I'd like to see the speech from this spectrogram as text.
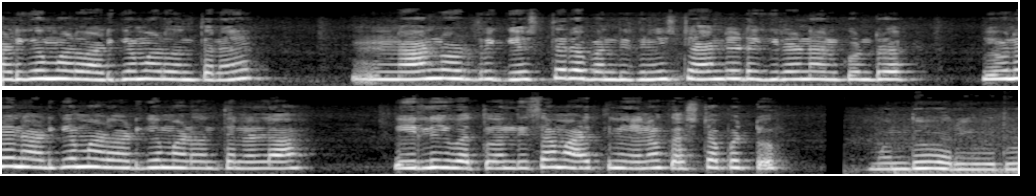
ಅಡುಗೆ ಮಾಡು ಅಡುಗೆ ಮಾಡು ಅಂತಾನೆ? ನಾನು ನೋಡಿದ್ರೆ ಗೆಸ್ಟ್ ಥರ ಬಂದಿದ್ದೀನಿ ಸ್ಟ್ಯಾಂಡರ್ಡ್ ಆಗಿರೋಣ ಅನ್ಕೊಂಡ್ರೆ ಇವನೇನು ಅಡುಗೆ ಮಾಡು ಅಡುಗೆ ಮಾಡು ಅಂತಾನಲ್ಲ? ಇಲ್ಲಿ ಇವತ್ತು ಒಂದು ದಿವಸ ಮಾಡ್ತೀನಿ, ಏನೋ ಕಷ್ಟಪಟ್ಟು. ಮುಂದುವರಿಯುವುದು.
